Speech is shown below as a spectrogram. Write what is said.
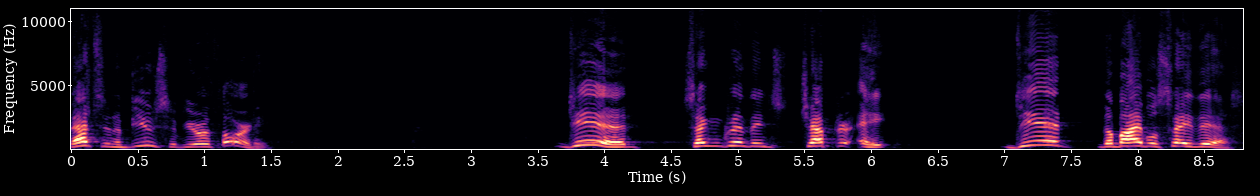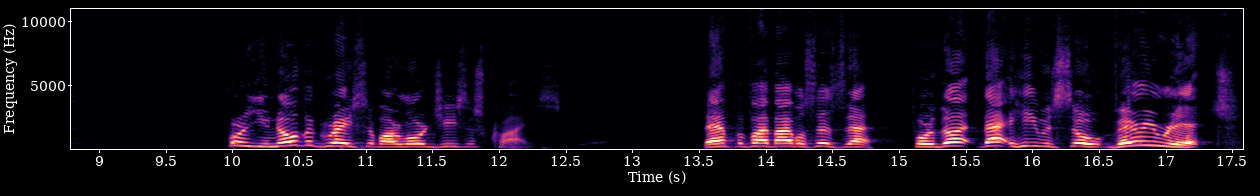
That's an abuse of your authority. Did 2 Corinthians chapter 8 Did the Bible say this? For you know the grace of our Lord Jesus Christ. The Amplified Bible says that for the, that he was so very rich,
